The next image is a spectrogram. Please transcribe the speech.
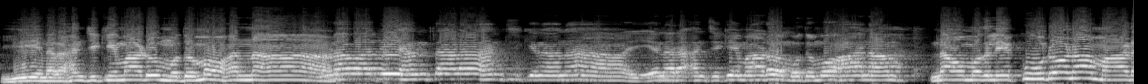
ಏನರ ಹಂಚಿಕೆ ಮಾಡು ಮುದು ಮೋಹನ್ನ. ಗುಣವತಿ ಹಂಚಿಕೆ ನಾನ. ಏನರ ಹಂಚಿಕೆ ಮಾಡೋ ಮುದು ಮೋಹನ. ನಾವು ಮೊದಲೇ ಕೂಡೋಣ ಮಾಡ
